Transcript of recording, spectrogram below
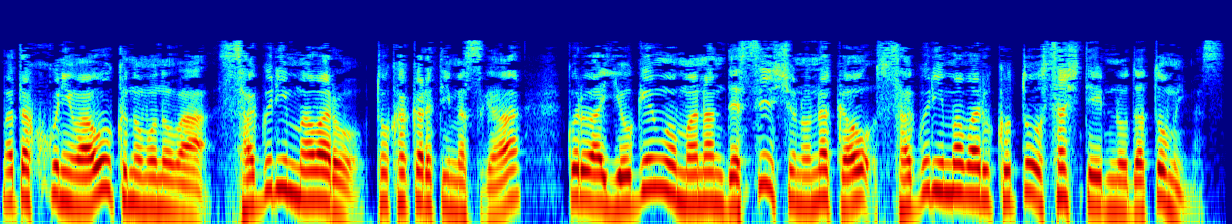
またここには多くのものは探り回ろうと書かれていますが、これは予言を学んで聖書の中を探り回ることを指しているのだと思います。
